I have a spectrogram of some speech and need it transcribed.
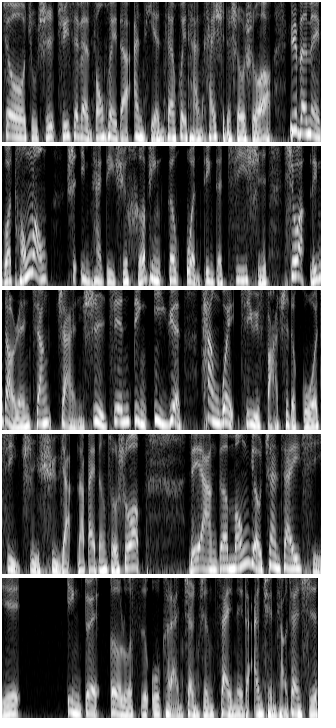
就主持 G7 峰会的岸田在会谈开始的时候说：“日本、美国同盟是印太地区和平跟稳定的基石，希望领导人将展示坚定意愿，捍卫基于法治的国际秩序呀。”那拜登则说：“两个盟友站在一起。”应对俄罗斯乌克兰战争在内的安全挑战时，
